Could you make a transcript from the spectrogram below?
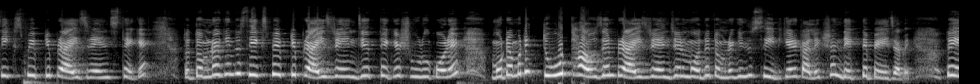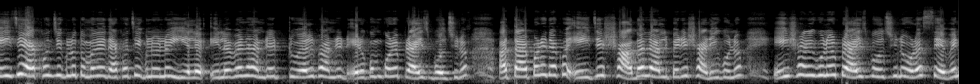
সিক্স ফিফটি প্রাইস রেঞ্জ থেকে। তো তোমরা কিন্তু সিক্স ফিফটি প্রাইস রেঞ্জের থেকে শুরু করে মোটামুটি টু থাউজেন্ড প্রাইস রেঞ্জের মধ্যে তোমরা কিন্তু সিল্কের কালেকশন দেখতে পেয়ে যাবে। তো এই যে এখন যেগুলো তোমাদের দেখাচ্ছে, এগুলো হলো ইলেভেন হান্ড্রেড টুয়েলভ হান্ড্রেড এরকম করে প্রাইস বলছিল। আর তারপরে দেখো এই যে সাদা লাল পেরে শাড়িগুলো, এই শাড়িগুলোর প্রাইস বলছিল ওরা সেভেন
